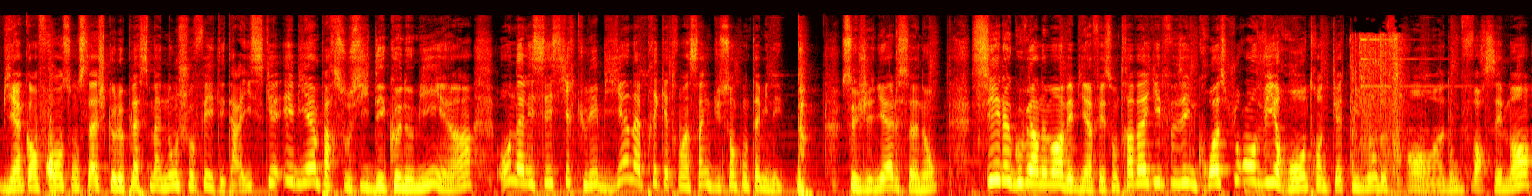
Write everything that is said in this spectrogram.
Bien qu'en France on sache que le plasma non chauffé était à risque, et bien par souci d'économie, hein, on a laissé circuler bien après 85 du sang contaminé. C'est génial ça, non? Si le gouvernement avait bien fait son travail, il faisait une croix sur environ 34 millions de francs, hein, donc forcément,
